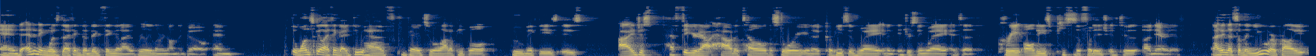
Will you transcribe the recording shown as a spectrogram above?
And the editing was, I think, the big thing that I really learned on the go. And the one skill I think I do have compared to a lot of people who make these is I just have figured out how to tell the story in a cohesive way, in an interesting way, and to create all these pieces of footage into a narrative. I think that's something you are probably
